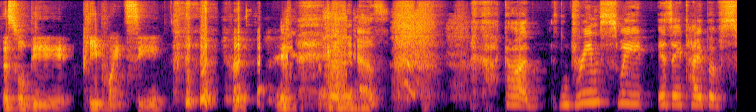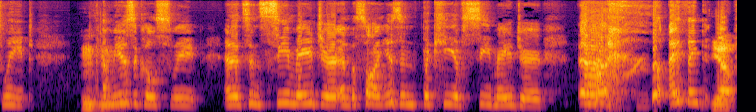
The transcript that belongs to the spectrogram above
This will be P point C. for the series. yes. God, Dream Suite is a type of suite, a Mhm. musical suite, and it's in C major, and the song is in the key of C major. Uh, I think Yep.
